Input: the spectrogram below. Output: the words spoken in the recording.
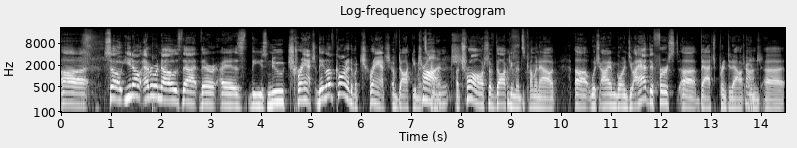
Uh, so you know, everyone knows that there is these new tranche. They love calling it of a tranche of documents. coming- Tranche. a tranche of documents coming out, uh, which I am going to. I had the first uh, batch printed out Tranche. and.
